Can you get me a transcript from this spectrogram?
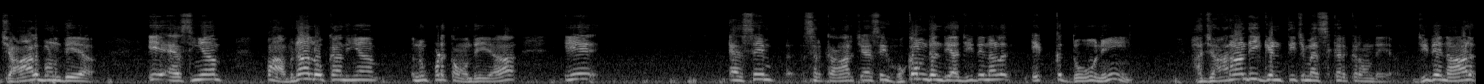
ਜਾਲ ਬੁਣਦੇ ਆ। ਇਹ ਐਸੀਆਂ ਭਾਵਨਾ ਲੋਕਾਂ ਦੀਆਂ ਨੂੰ ਭੜਕਾਉਂਦੇ ਆ। ਇਹ ਐਸੇ ਸਰਕਾਰ ਚ ਐਸੇ ਹੁਕਮ ਦਿੰਦੇ ਆ ਜਿਹਦੇ ਨਾਲ ਇੱਕ ਦੋ ਨਹੀਂ ਹਜ਼ਾਰਾਂ ਦੀ ਗਿਣਤੀ ਚ ਮੈਸਕਰ ਕਰਾਉਂਦੇ ਆ। ਜਿਹਦੇ ਨਾਲ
